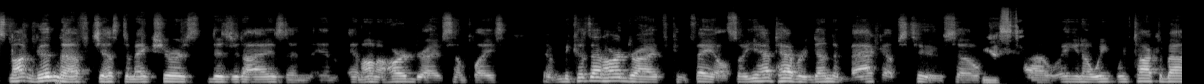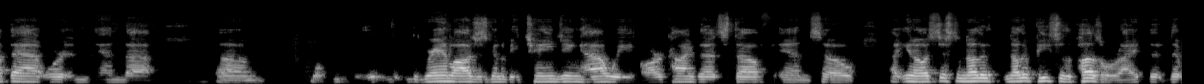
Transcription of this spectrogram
it's not good enough just to make sure it's digitized and, and, and on a hard drive someplace because that hard drive can fail. So you have to have redundant backups too. So, yes. uh, you know, we, we've talked about that or, and, and uh, um, the Grand Lodge is going to be changing how we archive that stuff. And so, uh, you know, it's just another, another piece of the puzzle, right. That, that,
